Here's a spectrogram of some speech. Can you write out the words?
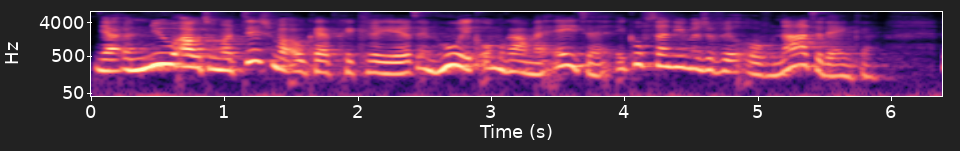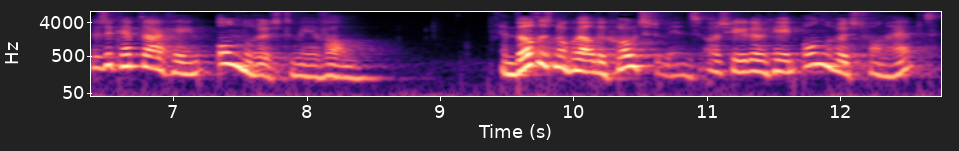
ja, een nieuw automatisme ook heb gecreëerd in hoe ik omga met eten. Ik hoef daar niet meer zoveel over na te denken. Dus ik heb daar geen onrust meer van. En dat is nog wel de grootste winst. Als je er geen onrust van hebt,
